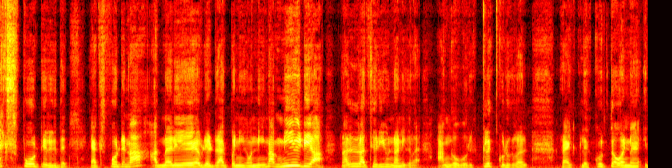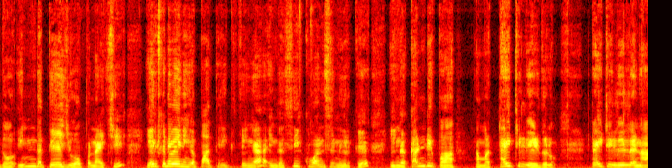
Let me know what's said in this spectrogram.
எக்ஸ்போர்ட் இருக்குது. எக்ஸ்போர்ட்டுனா அது மேலேயே அப்படியே ட்ராக் பண்ணி வந்தீங்கன்னா மீடியா நல்லா தெரியும்னு நினைக்கிறேன். அங்கே ஒரு கிளிக் கொடுக்குறேன் ரைட் கிளிக் கொடுத்த உடனே இதோ இந்த பேஜ் ஓப்பன் ஆயிடுச்சு. ஏற்கனவே நீங்கள் பார்த்துருக்கீங்க இங்கே சீக்வன்ஸ்னு இருக்குது இங்கே கண்டிப்பாக நம்ம டைட்டில் எழுதணும். டைட்டில் இல்லைன்னா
